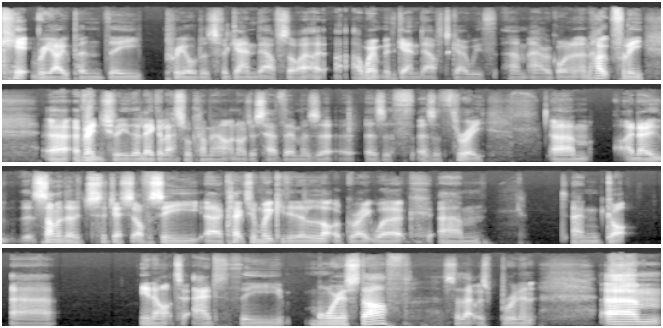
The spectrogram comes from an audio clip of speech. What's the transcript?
Kit reopened the pre-orders for Gandalf, so I, I went with Gandalf to go with um, Aragorn, and hopefully, uh, eventually the Legolas will come out, and I'll just have them as a as a as a three. Um, I know that some of the suggestions, obviously, uh, Collecting Weekly did a lot of great work um, and got uh, InArt to add the Moria staff, so that was brilliant. Um,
